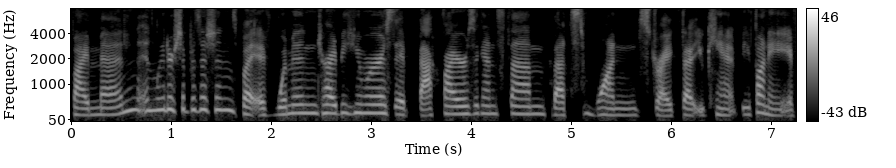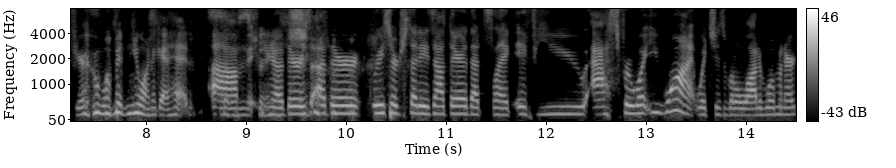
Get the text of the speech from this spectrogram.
by men in leadership positions, but if women try to be humorous, it backfires against them. That's one strike that you can't be funny if you're a woman you want to get ahead. So um, you know, there's other research studies out there that's like if you ask for what you want, which is what a lot of women are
